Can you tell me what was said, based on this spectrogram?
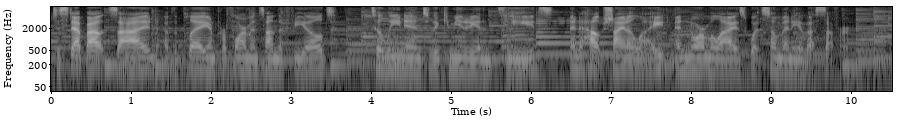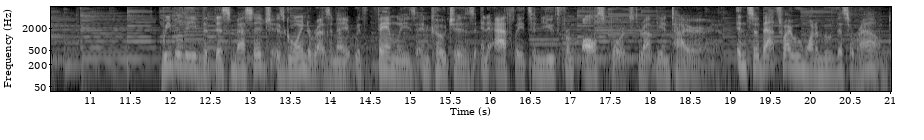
to step outside of the play and performance on the field to lean into the community and its needs and to help shine a light and normalize what so many of us suffer. We believe that this message is going to resonate with families and coaches and athletes and youth from all sports throughout the entire area. And so that's why we want to move this around.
